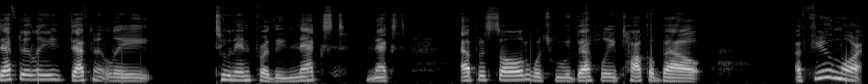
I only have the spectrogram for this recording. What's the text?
definitely, definitely tune in for the next next episode, which we will definitely talk about a few more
